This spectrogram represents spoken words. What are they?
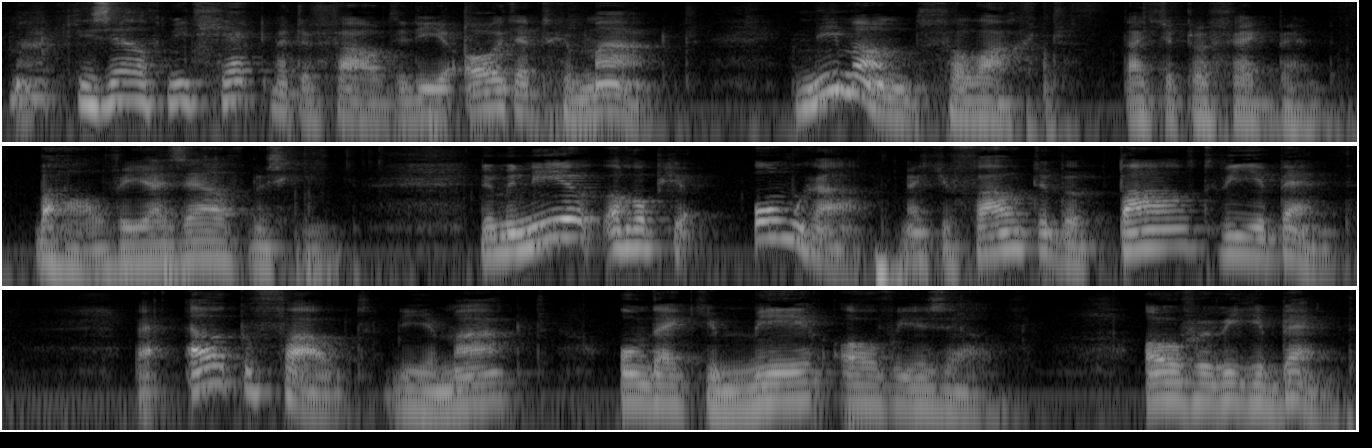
Maak jezelf niet gek met de fouten die je ooit hebt gemaakt. Niemand verwacht dat je perfect bent, behalve jijzelf misschien. De manier waarop je omgaat met je fouten bepaalt wie je bent. Bij elke fout die je maakt, ontdek je meer over jezelf, over wie je bent,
